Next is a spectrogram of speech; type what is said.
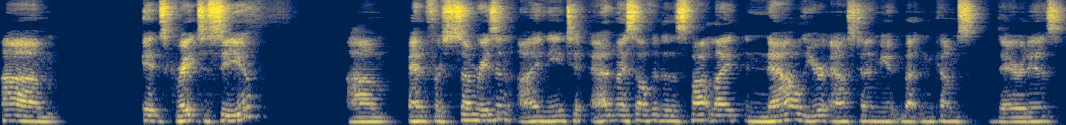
um, it's great to see you. Um, and for some reason, I need to add myself into the spotlight. And now your ask to unmute button comes. There it is.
